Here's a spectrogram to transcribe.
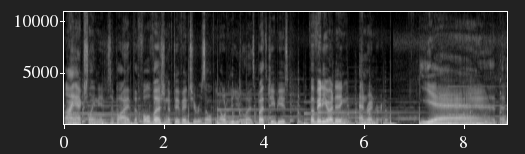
I actually needed to buy the full version of DaVinci Resolve in order to utilize both GPUs for video editing and rendering. Yeah, that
